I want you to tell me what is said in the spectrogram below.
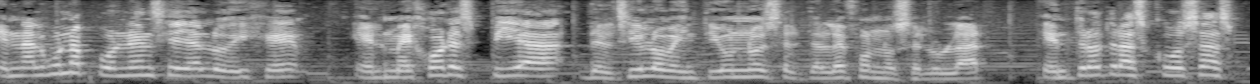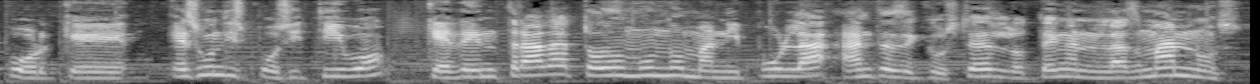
En alguna ponencia ya lo dije, el mejor espía del siglo XXI es el teléfono celular, entre otras cosas porque es un dispositivo que de entrada todo el mundo manipula antes de que ustedes lo tengan en las manos.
